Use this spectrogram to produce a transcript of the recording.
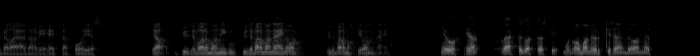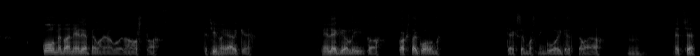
6-10 pelaajaa tarvii heittää pois. Ja kyllä se, varmaan, niin kuin, kyllä se varmaan näin on. Kyllä se varmasti on näin. Joo, ja lähtökohtaisesti mun oma nyrkkisääntö on, että kolme tai neljä pelaajaa voidaan ostaa. Et siinä on järkeä. Neljäkin on liikaa. Kaksi tai kolme. Tiedätkö semmoista niin oikeat pelaajaa? Mm. Et se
